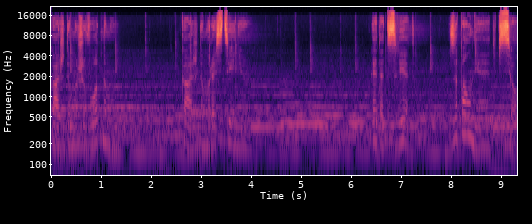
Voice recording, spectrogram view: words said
каждому животному, каждому растению. Этот свет заполняет все.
